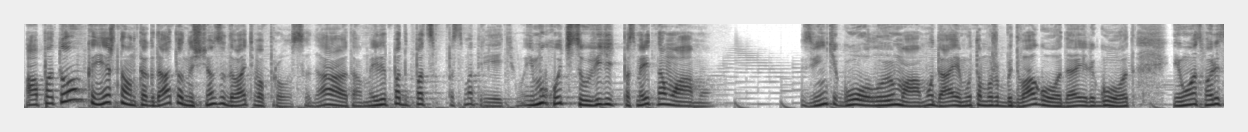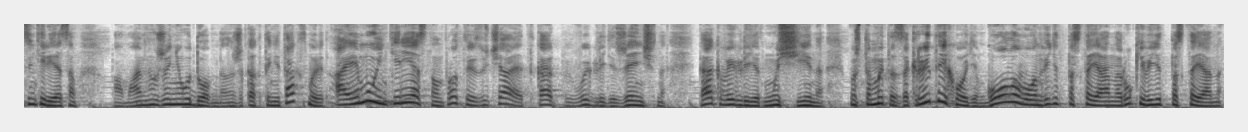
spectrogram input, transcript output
А потом, конечно, он когда-то начнет задавать вопросы, да, там, или под- под- посмотреть. Ему хочется увидеть, посмотреть на маму. Извините, голую маму, да, ему там может быть два года или год, и он смотрит с интересом, а маме уже неудобно, он же как-то не так смотрит, а ему интересно, он просто изучает, как выглядит женщина, как выглядит мужчина, потому что мы-то закрытые ходим, голову он видит постоянно, руки видит постоянно,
